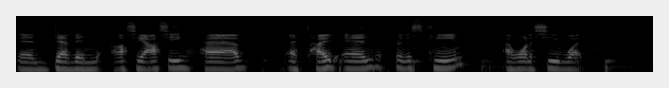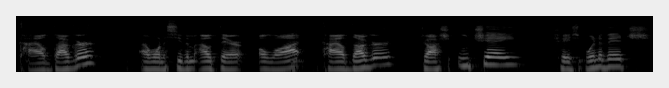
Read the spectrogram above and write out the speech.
and Devin Asiasi have at tight end for this team. I want to see what Kyle Dugger. I want to see them out there a lot. Kyle Dugger, Josh Uche, Chase Winovich,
